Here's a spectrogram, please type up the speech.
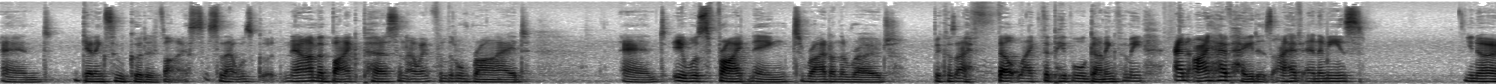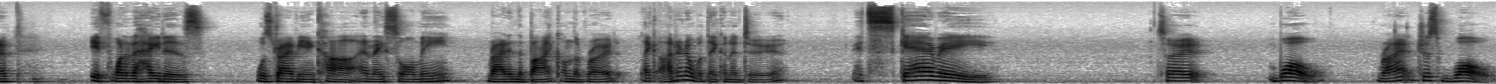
and getting some good advice. So that was good. Now I'm a bike person. I went for a little ride and it was frightening to ride on the road because I felt like the people were gunning for me. And I have haters, I have enemies. You know, if one of the haters was driving a car and they saw me riding the bike on the road, like I don't know what they're gonna do. It's scary. So, whoa, right? Just whoa.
